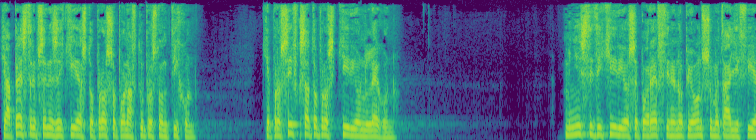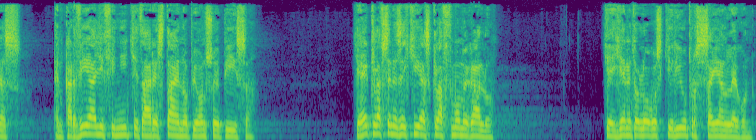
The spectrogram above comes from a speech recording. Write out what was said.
Και απέστρεψε Εζεκίας το πρόσωπον αυτού προς τον τείχον και προσήφξα το προς Κύριον λέγον Μνήστητη Κύριος επορεύθην ενώπιόν σου με τα αληθείας, εν καρδία αληθινή και τα αρεστά ενώπιόν σου επίησα. Και έκλαυσεν Εζεκίας κλαφθμό μεγάλο. Και εγένε το λόγος Κυρίου προς Ισαΐαν λέγον.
